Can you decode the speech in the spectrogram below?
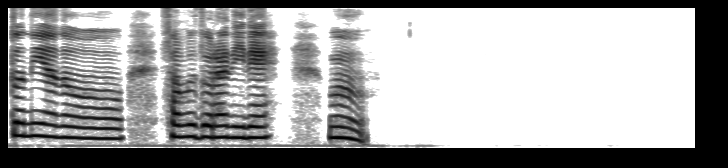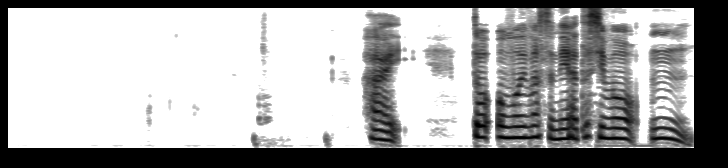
当にあのー、寒空にね、うん。はい。と思いますね、私も。うん。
